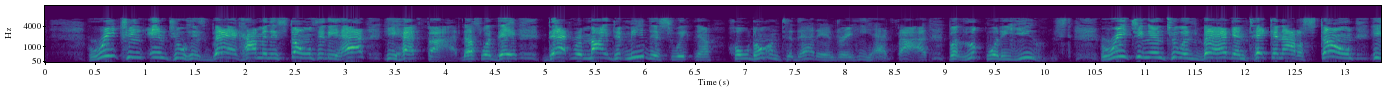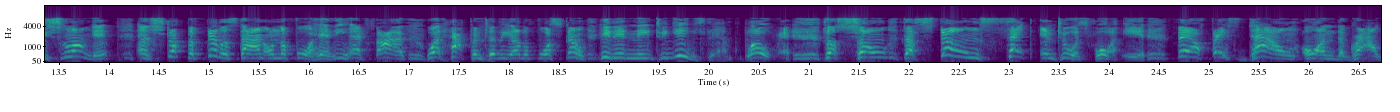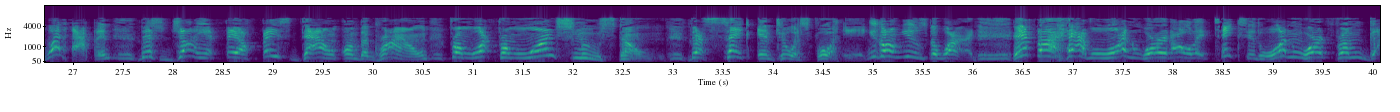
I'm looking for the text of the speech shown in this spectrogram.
reaching into his bag. How many stones did he have? He had five. That's what they, that reminded me this week. Now, hold on to that, Andrea. He had five, but look what he used. Reaching into his bag and taking out a stone, he slung it and struck the Philistine on the forehead. He had five. What happened to the other four stones? He didn't need to use them. Glory. The stone, the stone sank into his forehead, fell face down on the ground. What happened? This giant fell face down on the ground from what? From one smooth stone that sank into his forehead. You're to use the word. If I have one word, all it takes is one word from God.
